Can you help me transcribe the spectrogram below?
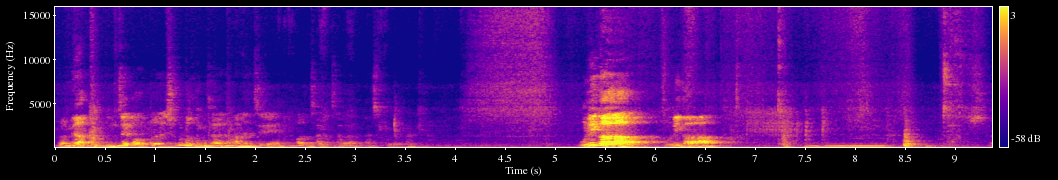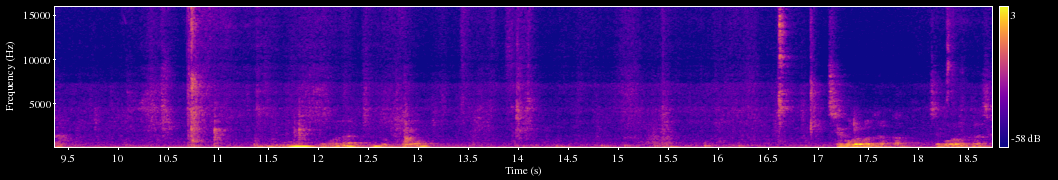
그러면 문제가 어떤 식으로 등장을 하는지 한번 차근차근 같이 보도록 할게요. 우리가 우리가 음, 음, 이거는 좀 놓고 제목을 먼저 할까? 제목을 먼저 하자.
